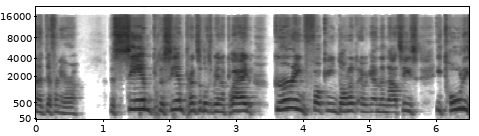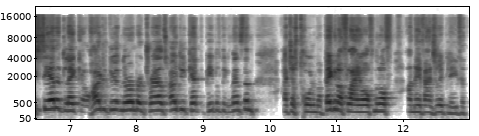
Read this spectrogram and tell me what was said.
in a different era. The same, the same principles being applied. Goering fucking done it again. The Nazis. He totally said it like how to do it Nuremberg trials. How do you get people to convince them? I just told them a big enough lie often enough, and they eventually believed it.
